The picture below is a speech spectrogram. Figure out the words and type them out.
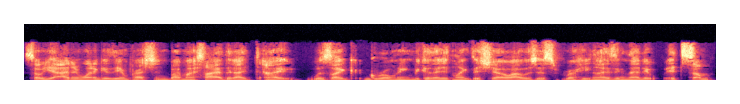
So yeah, I didn't want to give the impression by my side that I I was like groaning because I didn't like the show. I was just recognizing that it it's some.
